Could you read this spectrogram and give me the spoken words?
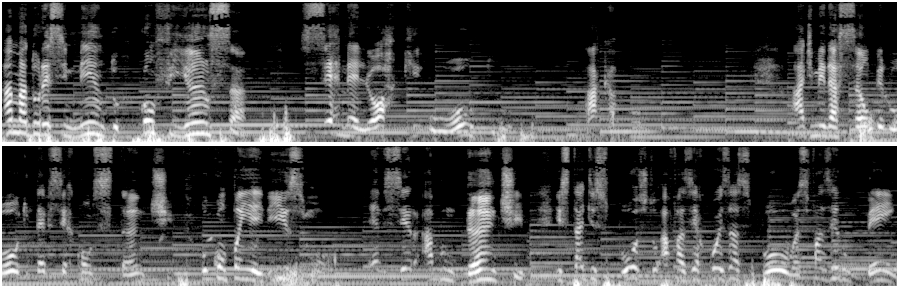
amadurecimento, confiança. Ser melhor que o outro acabou. A admiração pelo outro deve ser constante. O companheirismo deve ser abundante, está disposto a fazer coisas boas, fazer o bem,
